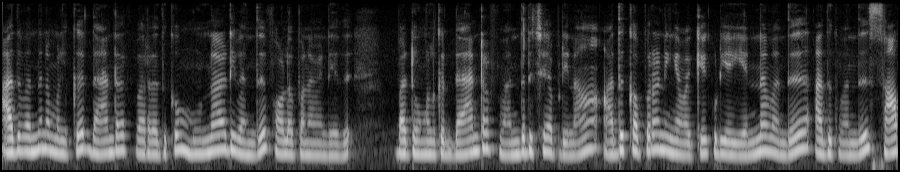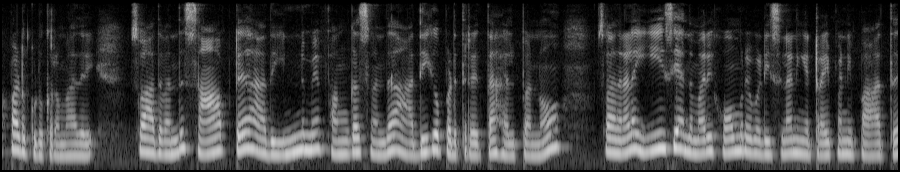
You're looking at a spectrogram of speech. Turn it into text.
அது வந்து நம்மளுக்கு டேண்ட்ரஃப் வர்றதுக்கு முன்னாடி வந்து ஃபாலோ பண்ண வேண்டியது. பட் உங்களுக்கு டேண்ட்ரஃப் வந்துடுச்சு அப்படின்னா அதுக்கப்புறம் நீங்கள் வைக்கக்கூடிய எண்ணெய் வந்து அதுக்கு வந்து சாப்பாடு கொடுக்குற மாதிரி. ஸோ அதை வந்து சாப்பிட்டு அது இன்னுமே ஃபங்கஸ் வந்து அதிகப்படுத்துறதுக்கு தான் ஹெல்ப் பண்ணும். ஸோ அதனால் ஈஸியாக அந்த மாதிரி ஹோம் ரெமெடிஸ்லாம் நீங்கள் ட்ரை பண்ணி பார்த்து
